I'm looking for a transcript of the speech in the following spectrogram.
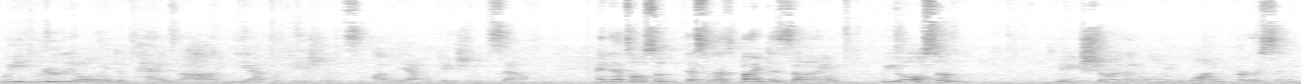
We really only depend on the applications, on the application itself. And that's also, that's, so that's by design. We also make sure that only one person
